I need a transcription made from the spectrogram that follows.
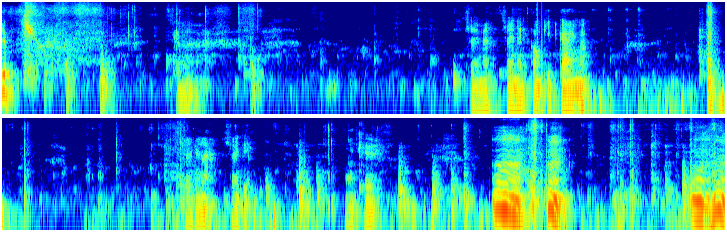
ยึบก็ใช่ไหมใช่นะกล่องกีดกลางเนาะใช่ไหมล่ะใช่ดิโอเคอืมอืมอืมอืม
